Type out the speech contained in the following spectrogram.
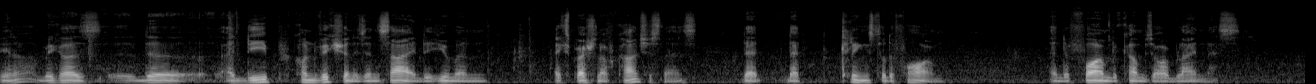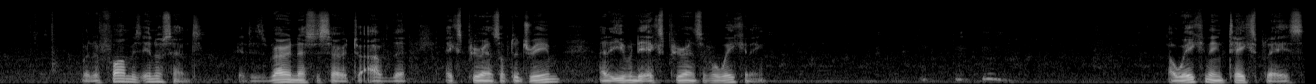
you know because uh, the a deep conviction is inside the human expression of consciousness that that clings to the form. And the form becomes our blindness. But the form is innocent. It is very necessary to have the experience of the dream and even the experience of awakening awakening takes place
